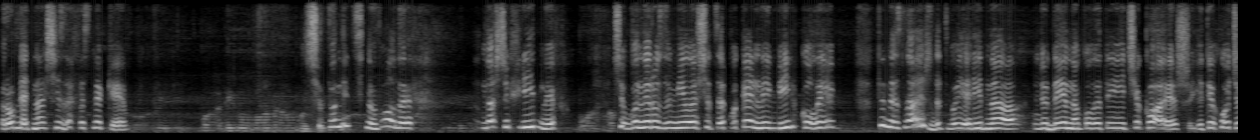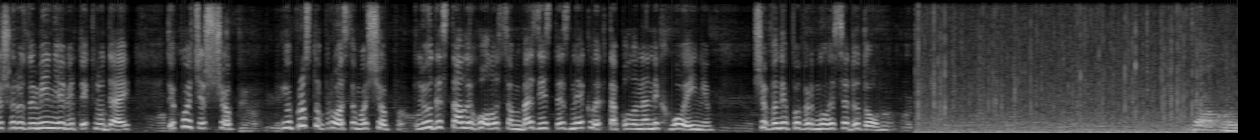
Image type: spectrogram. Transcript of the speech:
роблять наші захисники, щоб вони цінували наших рідних, щоб вони розуміли, що це пекельний біль, коли ти не знаєш, де твоя рідна людина, коли ти її чекаєш, і ти хочеш розуміння від тих людей. Ти хочеш, щоб ми просто просимо, щоб люди стали голосом без істи зниклих та полонених воїнів, щоб вони повернулися додому. Дякую.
